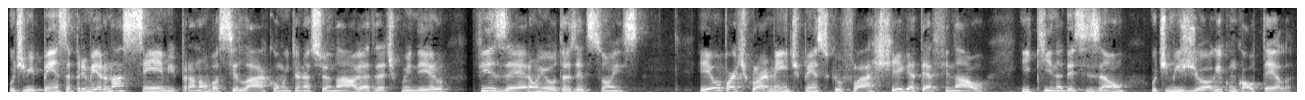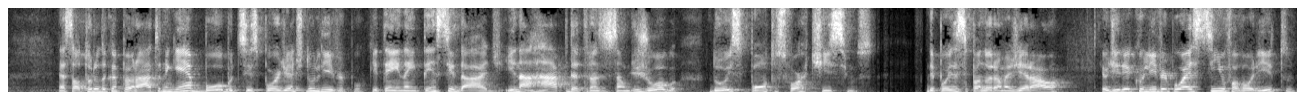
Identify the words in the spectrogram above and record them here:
O time pensa primeiro na semi, para não vacilar como Internacional e Atlético Mineiro fizeram em outras edições. Eu, particularmente, penso que o Fla chega até a final e que, na decisão, o time jogue com cautela. Nessa altura do campeonato, ninguém é bobo de se expor diante do Liverpool, que tem na intensidade e na rápida transição de jogo dois pontos fortíssimos. Depois desse panorama geral, eu diria que o Liverpool é sim o favorito,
